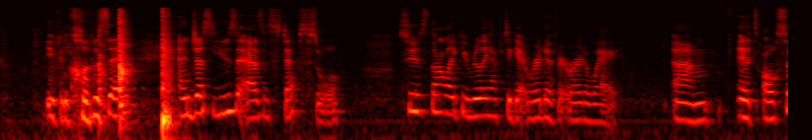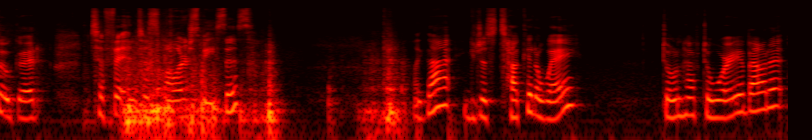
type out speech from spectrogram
you can close it and just use it as a step stool. So it's not like you really have to get rid of it right away. Um, it's also good to fit into smaller spaces like that. You just tuck it away. Don't have to worry about it.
